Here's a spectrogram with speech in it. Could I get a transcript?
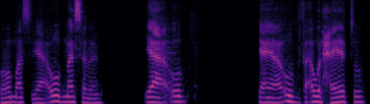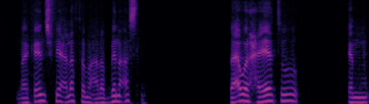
وهم أصل يعقوب مثلا يعقوب يعني يعقوب في أول حياته ما كانش في علاقة مع ربنا أصلا في أول حياته كان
